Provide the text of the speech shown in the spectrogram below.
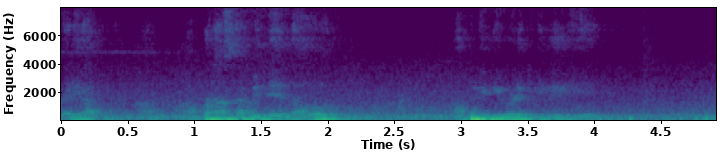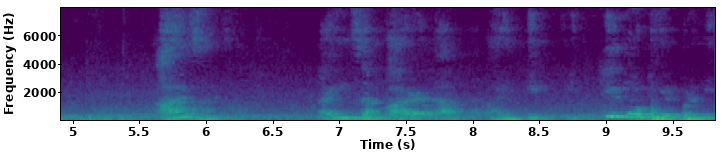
काही आपणास आम्ही देत आहोत. आपली निवड केलेली आहे. आज ताईंचा पार्ट माहिती इतकी मोठी आहे पण मी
